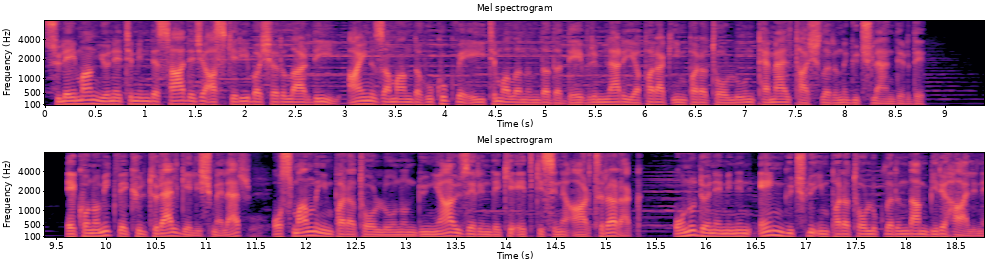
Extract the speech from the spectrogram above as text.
Süleyman yönetiminde sadece askeri başarılar değil, aynı zamanda hukuk ve eğitim alanında da devrimler yaparak imparatorluğun temel taşlarını güçlendirdi. Ekonomik ve kültürel gelişmeler, Osmanlı İmparatorluğu'nun dünya üzerindeki etkisini artırarak, onu döneminin en güçlü imparatorluklarından biri haline getirdi.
